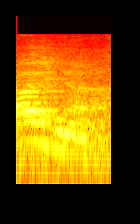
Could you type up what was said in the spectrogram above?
Halim ya.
